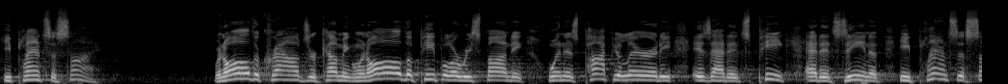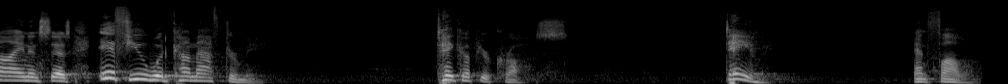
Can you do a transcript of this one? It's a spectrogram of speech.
He plants a sign. When all the crowds are coming, when all the people are responding, when his popularity is at its peak, at its zenith, he plants a sign and says, If you would come after me, take up your cross daily and follow me.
